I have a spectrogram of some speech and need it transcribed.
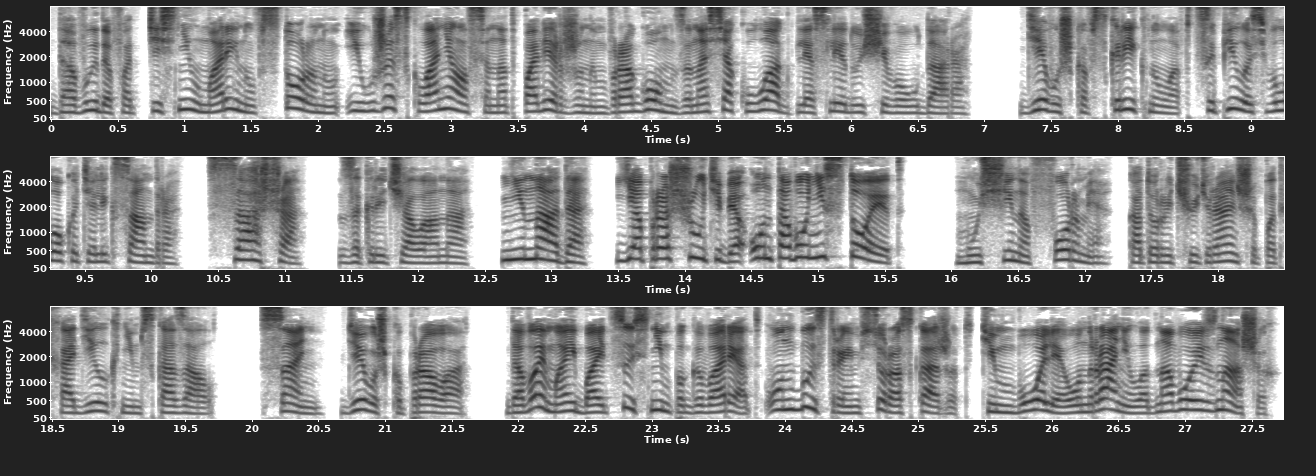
Давыдов оттеснил Марину в сторону и уже склонялся над поверженным врагом, занося кулак для следующего удара. Девушка вскрикнула, вцепилась в локоть Александра. «Саша!» – закричала она. «Не надо! Я прошу тебя, он того не стоит!» Мужчина в форме, который чуть раньше подходил к ним, сказал. «Сань, девушка права. Давай мои бойцы с ним поговорят. Он быстро им все расскажет. Тем более он ранил одного из наших».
